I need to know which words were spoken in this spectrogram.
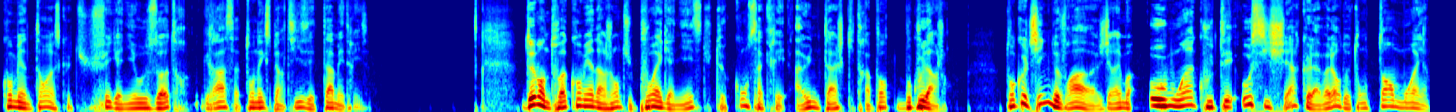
combien de temps est-ce que tu fais gagner aux autres grâce à ton expertise et ta maîtrise. Demande-toi combien d'argent tu pourrais gagner si tu te consacrais à une tâche qui te rapporte beaucoup d'argent. Ton coaching devra, je dirais moi, au moins coûter aussi cher que la valeur de ton temps moyen.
